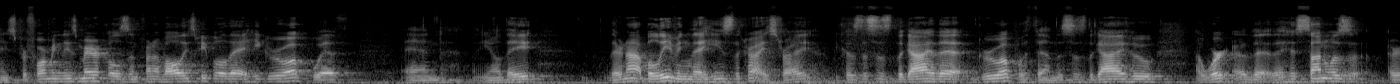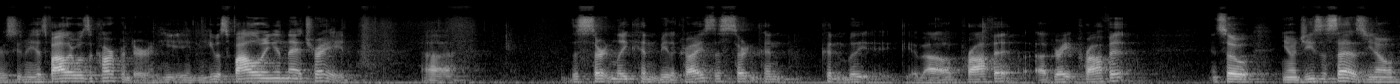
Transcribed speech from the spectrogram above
he's performing these miracles in front of all these people that he grew up with, and you know they they're not believing that he's the Christ, right? Because this is the guy that grew up with them. This is the guy who uh, worked. Uh, his son was or excuse me, his father was a carpenter, and he, and he was following in that trade. Uh, this certainly couldn't be the Christ. This certain couldn't, couldn't be a prophet, a great prophet. And so, you know, Jesus says, you know,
